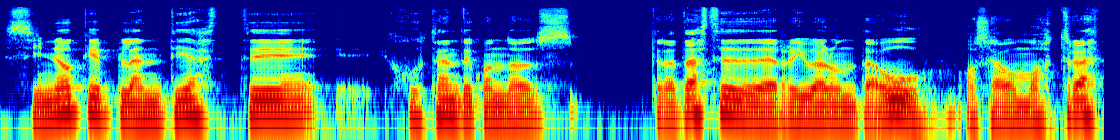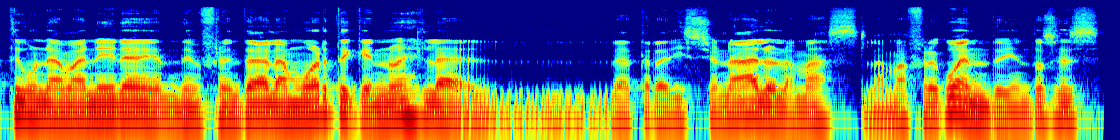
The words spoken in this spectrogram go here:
sino que planteaste, justamente cuando trataste de derribar un tabú, o sea, o mostraste una manera de enfrentar a la muerte que no es la, la tradicional o la más, la más frecuente. Y entonces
